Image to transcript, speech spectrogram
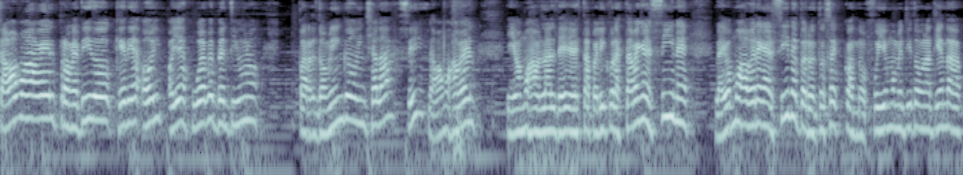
La vamos a ver prometido. ¿Qué día? Hoy. Hoy es jueves 21 para el domingo, inshallah. Sí, la vamos a ver. Y vamos a hablar de esta película. Estaba en el cine. La íbamos a ver en el cine. Pero entonces cuando fui un momentito a una tienda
